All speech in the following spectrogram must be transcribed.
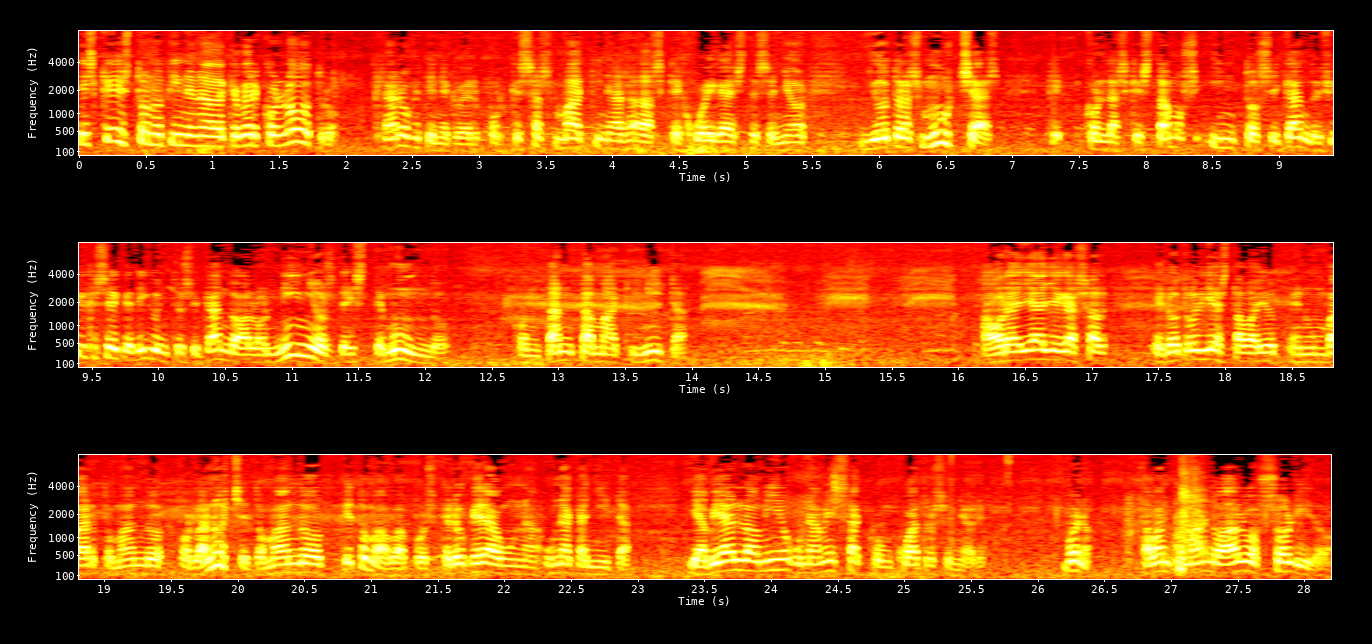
es que esto no tiene nada que ver con lo otro. Claro que tiene que ver, porque esas máquinas a las que juega este señor y otras muchas que, con las que estamos intoxicando, y fíjese que digo intoxicando a los niños de este mundo, con tanta maquinita. Ahora ya llegas al... El otro día estaba yo en un bar tomando, por la noche, tomando, ¿qué tomaba? Pues creo que era una, una cañita. Y había al lado mío una mesa con cuatro señores. Bueno, estaban tomando algo sólido.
